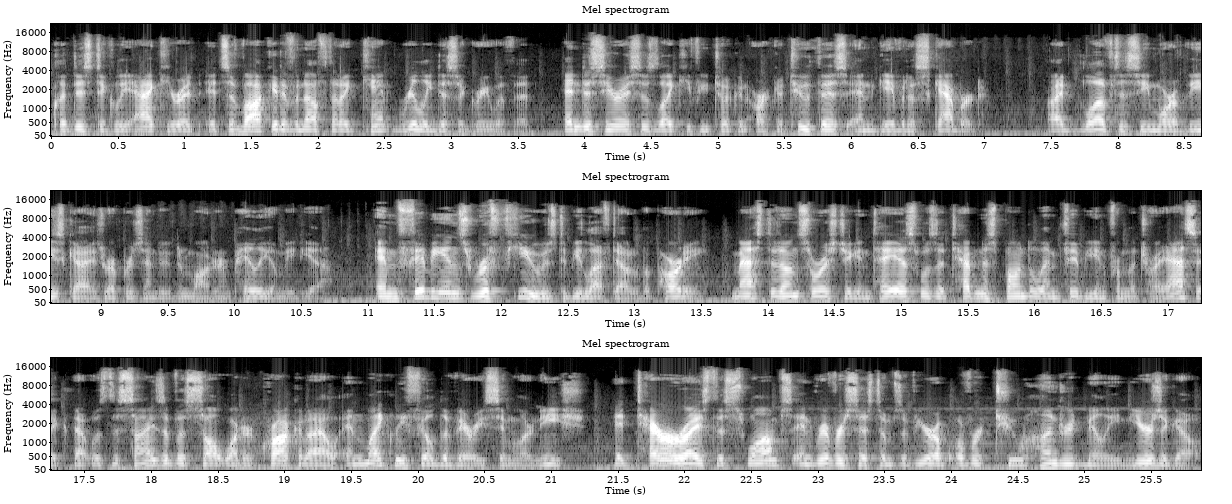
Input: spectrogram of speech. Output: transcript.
cladistically accurate, it's evocative enough that I can't really disagree with it. Endoceras is like if you took an Architeuthis and gave it a scabbard. I'd love to see more of these guys represented in modern paleo media. Amphibians refused to be left out of the party. Mastodonsaurus giganteus was a temnospondyl amphibian from the Triassic that was the size of a saltwater crocodile and likely filled a very similar niche. It terrorized the swamps and river systems of Europe over 200 million years ago.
